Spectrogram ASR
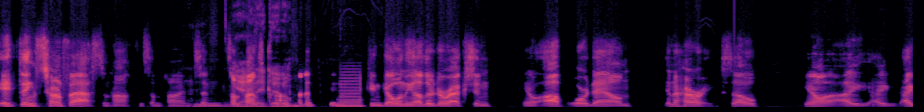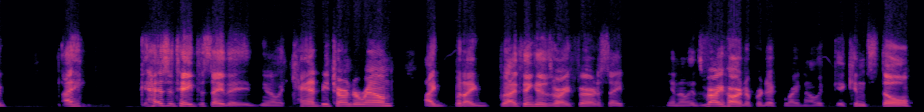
It things turn fast in hockey sometimes, mm-hmm. and sometimes yeah, confidence can, can go in the other direction, you know, up or down in a hurry. So, you know, I I I, I hesitate to say that you know it can't be turned around. I but I but I think it is very fair to say, you know, it's very hard to predict right now. It, it can still,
